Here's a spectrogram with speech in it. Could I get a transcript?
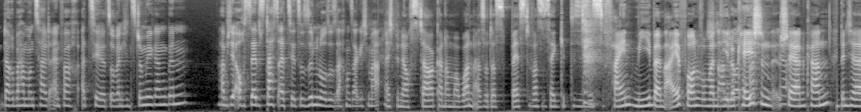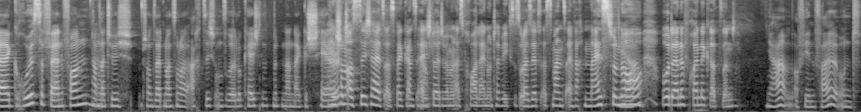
darüber haben wir uns halt einfach erzählt. So, wenn ich ins Gym gegangen bin, habe ich dir auch selbst das erzählt, so sinnlose Sachen, sag ich mal. Ich bin ja auch Stalker Number One. Also das Beste, was es ergibt, ist dieses Find Me beim iPhone, wo man Standort die Location ja. sharen kann. Bin ich ja der größte Fan von. Haben natürlich schon seit 1980 unsere Locations miteinander geshared. Ja, schon aus Sicherheitsaspekt, ganz ehrlich, ja. Leute, wenn man als Frau allein unterwegs ist oder selbst als Mann, ist einfach nice to know, ja. wo deine Freunde gerade sind. Ja, auf jeden Fall. Und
